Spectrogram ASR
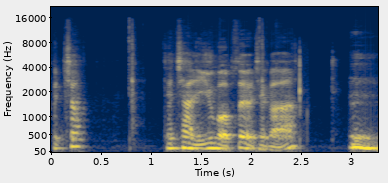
그쵸? 대차할 이유가 없어요, 제가.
